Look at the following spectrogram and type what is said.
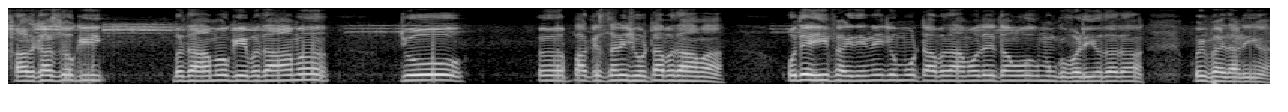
ਖਾਸ ਖਾਸ ਹੋ ਗਈ ਬਦਾਮ ਹੋ ਗਏ। ਬਦਾਮ ਜੋ ਪਾਕਿਸਤਾਨੀ ਛੋਟਾ ਬਦਾਮ ਆ ਉਹਦੇ ਇਹੀ ਫਾਇਦੇ ਨੇ, ਜੋ ਮੋਟਾ ਬਦਾਮ ਉਹਦੇ ਤਾਂ ਉਹ ਮੂੰਗਫਲੀ, ਉਹਦਾ ਤਾਂ ਕੋਈ ਫਾਇਦਾ ਨਹੀਂ ਆ।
